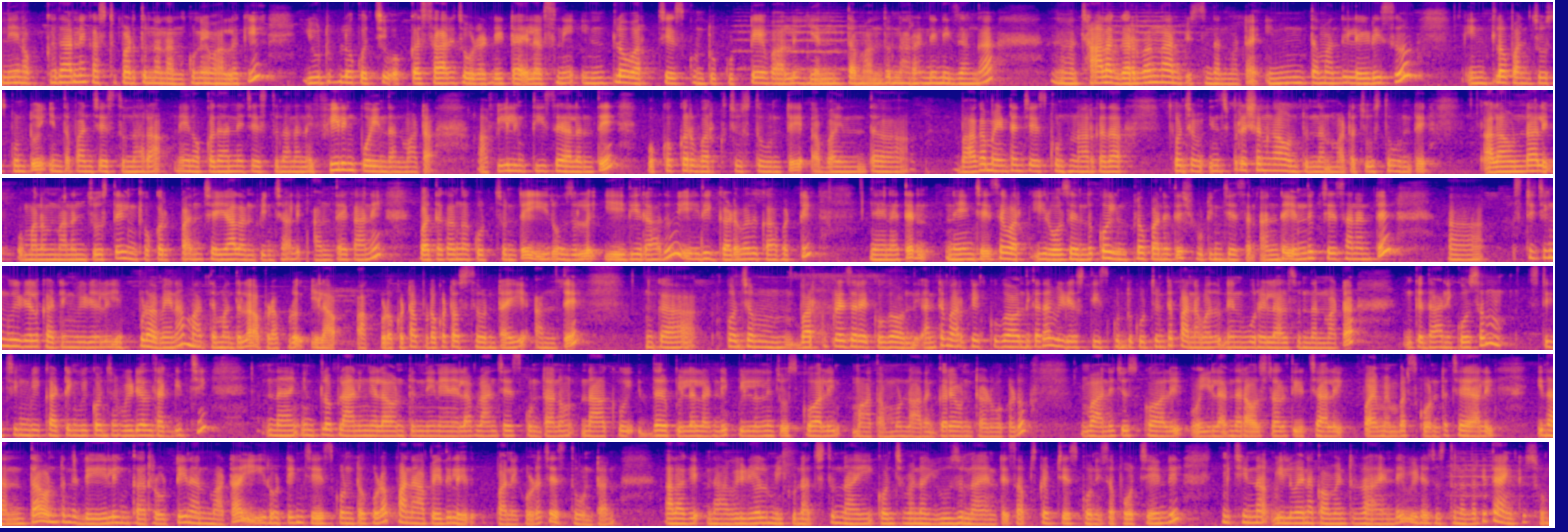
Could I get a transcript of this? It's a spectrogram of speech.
నేను ఒక్కదాన్నే కష్టపడుతున్నాను అనుకునే వాళ్ళకి యూట్యూబ్లోకి వచ్చి ఒక్కసారి చూడండి టైలర్స్ని ఇంట్లో వర్క్ చేసుకుంటూ కుట్టే వాళ్ళు ఎంతమంది ఉన్నారండి నిజంగా. చాలా గర్వంగా అనిపిస్తుంది అనమాట ఇంతమంది లేడీస్ ఇంట్లో పని చూసుకుంటూ ఇంత పని చేస్తున్నారా నేను ఒక్కదాన్నే చేస్తున్నాననే ఫీలింగ్ పోయిందనమాట ఆ ఫీలింగ్ తీసేయాలంటే ఒక్కొక్కరు వర్క్ చూస్తూ ఉంటే అబ్బా ఇంత బాగా మెయింటైన్ చేసుకుంటున్నారు కదా కొంచెం ఇన్స్పిరేషన్గా ఉంటుందన్నమాట చూస్తూ ఉంటే. అలా ఉండాలి. మనం మనం చూస్తే ఇంకొకరికి పని చేయాలనిపించాలి. అంతేకాని బద్ధకంగా కూర్చుంటే ఈ రోజుల్లో ఏది రాదు ఏది గడవదు కాబట్టి నేనైతే నేను చేసే వర్క్ ఈరోజు ఎందుకో ఇంట్లో పని అయితే షూటింగ్ చేశాను. అంటే ఎందుకు చేశానంటే స్టిచ్చింగ్ వీడియోలు కటింగ్ వీడియోలు ఎప్పుడు అవైనా మధ్య మధ్యలో అప్పుడప్పుడు ఇలా అప్పుడొకటి అప్పుడొకటి వస్తూ ఉంటాయి. అంతే. ఇంకా కొంచెం వర్క్ ప్రెషర్ ఎక్కువగా ఉంది. అంటే వర్క్ ఎక్కువగా ఉంది కదా వీడియోస్ తీసుకుంటూ కూర్చుంటే పనవదు నేను ఊరు వెళ్ళాల్సి ఉందనమాట ఇంకా దానికోసం స్టిచ్చింగ్వి కటింగ్వి కొంచెం వీడియోలు తగ్గించి నా ఇంట్లో ప్లానింగ్ ఎలా ఉంటుంది నేను ఎలా ప్లాన్ చేసుకుంటాను నాకు ఇద్దరు పిల్లలండి పిల్లల్ని చూసుకోవాలి. మా తమ్ముడు నా దగ్గరే ఉంటాడు ఒకడు. వాడిని చూసుకోవాలి వీళ్ళందరి అవసరాలు తీర్చాలి ఫైవ్ మెంబర్స్ వంట చేయాలి. ఇదంతా ఉంటుంది డైలీ ఇంకా రొటీన్ అనమాట ఈ రొటీన్ చేసుకుంటూ కూడా పని ఆపేది లేదు. పని కూడా చేస్తూ ఉంటాను. అలాగే నా వీడియోలు మీకు నచ్చుతున్నాయి కొంచెమైనా యూజ్ ఉన్నాయంటే సబ్స్క్రైబ్ చేసుకొని సపోర్ట్ చేయండి. మీ చిన్న విలువైన కామెంట్ రాయండి. వీడియో చూస్తున్నందరికీ థ్యాంక్ యూ సో మచ్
